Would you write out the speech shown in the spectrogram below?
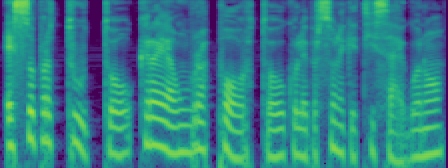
e soprattutto crea un rapporto con le persone che ti seguono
